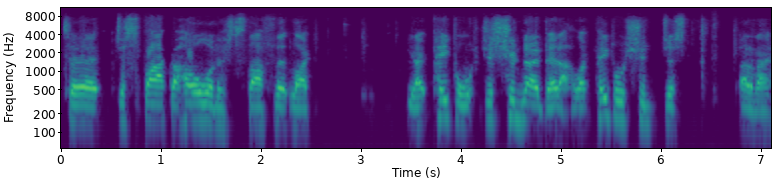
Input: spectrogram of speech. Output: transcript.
to just spark a whole lot of stuff that, like, you know, people just should know better. Like, people should just, I don't know.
